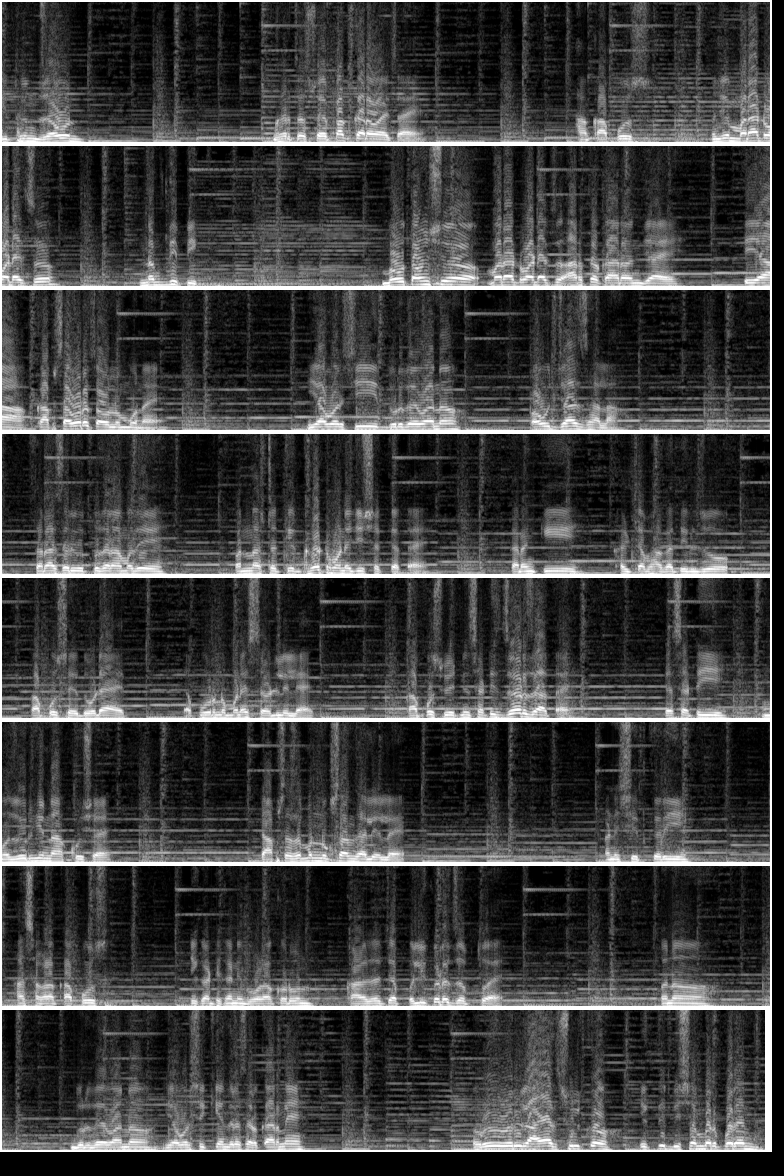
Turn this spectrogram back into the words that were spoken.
इथून जाऊन घरचा स्वयंपाक करावायचा आहे. हा कापूस म्हणजे मराठवाड्याचं नगदी पीक. बहुतांश मराठवाड्याचं अर्थकारण जे आहे ते या कापसावरच अवलंबून आहे. यावर्षी दुर्दैवानं पाऊस जास्त झाला. सरासरी उत्पादनामध्ये पन्नास टक्के घट होण्याची शक्यता आहे. कारण की खालच्या भागातील जो कापूस आहे दोड्या आहेत त्या पूर्णपणे सडलेल्या आहेत. कापूस वेचणीसाठी जड जात आहे. त्यासाठी मजूरही नाखुश आहे. कापसाचं पण नुकसान झालेलं आहे. आणि शेतकरी हा सगळा कापूस एका ठिकाणी गोळा करून काळजाच्या पलीकडे जपतो आहे. पण दुर्दैवानं यावर्षी केंद्र सरकारने रुईवरील आयात शुल्क एकतीस डिसेंबरपर्यंत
